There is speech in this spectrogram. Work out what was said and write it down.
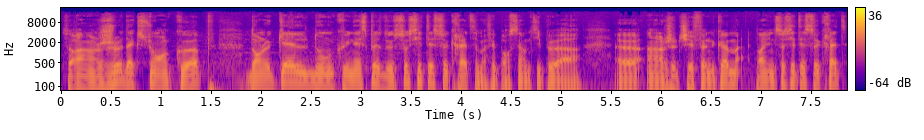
sera un jeu d'action en coop dans lequel donc une espèce de société secrète, ça m'a fait penser un petit peu à, euh, un jeu de chez Funcom, dans une société secrète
